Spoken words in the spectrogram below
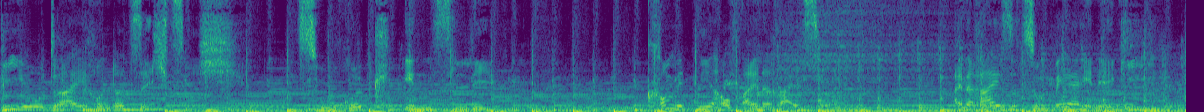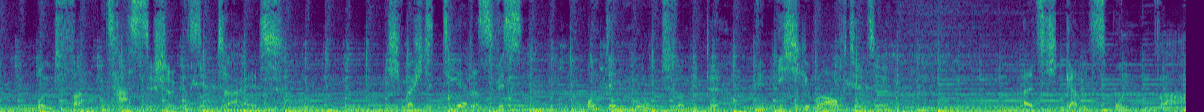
Bio 360. Zurück ins Leben. Komm mit mir auf eine Reise. Eine Reise zu mehr Energie und fantastischer Gesundheit. Ich möchte dir das Wissen und den Mut vermitteln, den ich gebraucht hätte, als ich ganz unten war.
